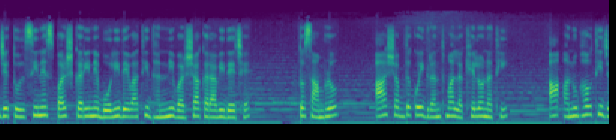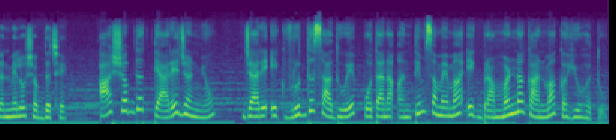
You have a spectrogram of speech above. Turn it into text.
જે તુલસીને સ્પર્શ કરીને બોલી દેવાથી ધનની વર્ષા કરાવી દે છે, તો સાંભળો, આ શબ્દ કોઈ ગ્રંથમાં લખેલો નથી, આ અનુભવથી જન્મેલો શબ્દ છે. આ શબ્દ ત્યારે જન્મ્યો જ્યારે એક વૃદ્ધ સાધુએ પોતાના અંતિમ સમયમાં એક બ્રાહ્મણના કાનમાં કહ્યું હતું.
